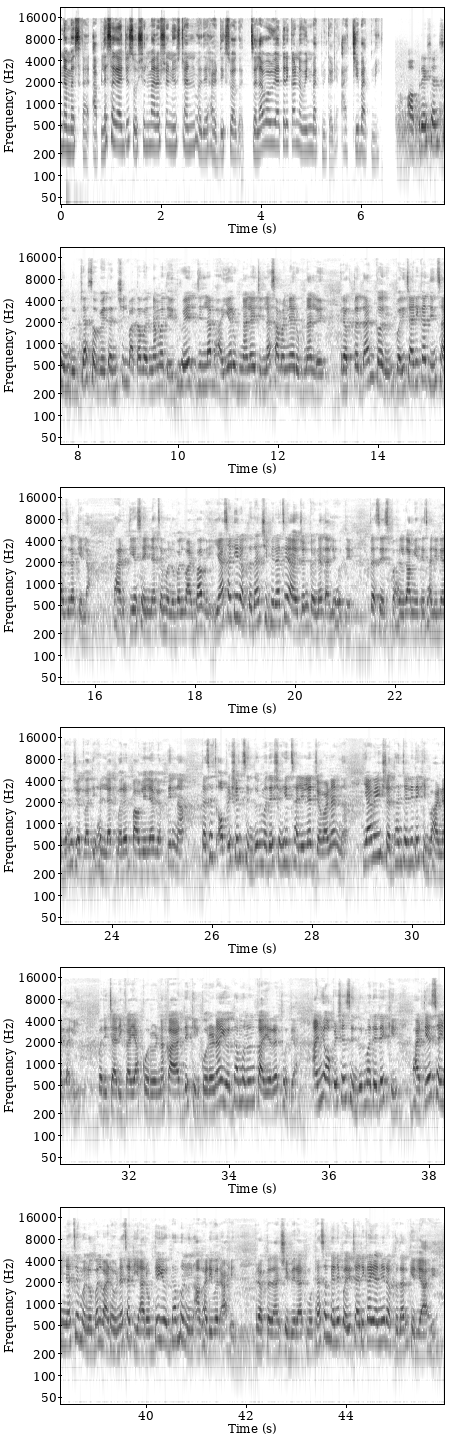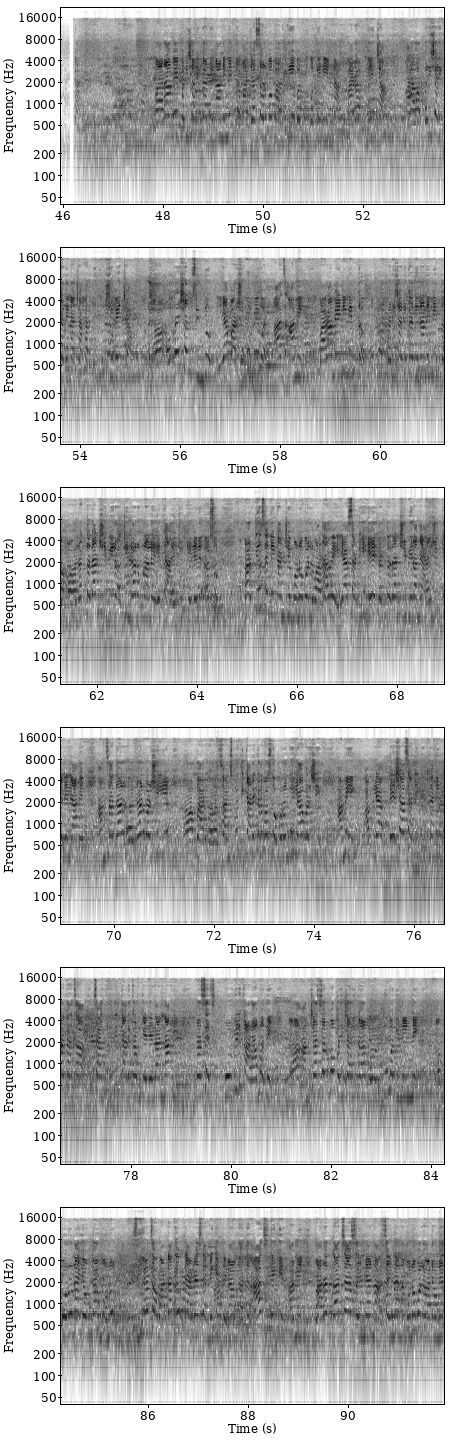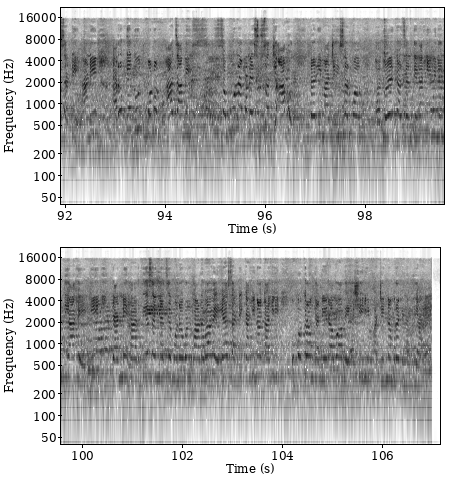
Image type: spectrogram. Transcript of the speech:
नमस्कार. आपल्या सगळ्यांचे सोशल महाराष्ट्र न्यूज चॅनलमध्ये हार्दिक स्वागत. चला वळूया तर एका नवीन बातमीकडे. आजची बातमी. ऑपरेशन सिंदूरच्या संवेदनशील वातावरणामध्ये धुळे जिल्हा बाह्य रुग्णालय जिल्हा सामान्य रुग्णालय रक्तदान करून परिचारिका दिन साजरा केला. भारतीय सैन्याचे मनोबल वाढवावे यासाठी रक्तदान शिबिराचे आयोजन करण्यात आले होते. तसेच पहलगाम येथे झालेल्या दहशतवादी हल्ल्यात मरण पावलेल्या व्यक्तींना तसेच ऑपरेशन सिंदूरमध्ये शहीद झालेल्या जवानांना यावेळी श्रद्धांजली देखील वाहण्यात आली. परिचारिका या कोरोना काळात देखील कोरोना योद्धा म्हणून कार्यरत होत्या आणि ऑपरेशन सिंदूरमध्ये देखील भारतीय सैन्याचे मनोबल वाढवण्यासाठी आरोग्य योद्धा म्हणून आघाडीवर आहेत. रक्तदान शिबिरात मोठ्या संख्येने परिचारिका यांनी रक्तदान केले आहे. बारा मे परिचारिका दिनानिमित्त माझ्या सर्व भारतीय बंधू भगिनींना बारा मेच्या परिचारिका दिनाच्या हार्दिक शुभेच्छा. ऑपरेशन सिंदूर या पार्श्वभूमीवर आज आम्ही बारा मे निमित्त परिचारिका दिनानिमित्त रक्तदान शिबिर जिल्हा रुग्णालय येथे आयोजित केलेले असून भारतीय सैनिकांचे मनोबल वाढावे यासाठी हे रक्तदान शिबिर आम्ही आयोजित केलेले आहे. आमचा दर दरवर्षी आपल्या देशासाठी कुठल्याही प्रकारचा सांस्कृतिक कार्यक्रम केलेला नाही. तसेच कोविड काळामध्ये आमच्या सर्व परिचारिका बंधू भगिनींनी कोरोना योद्धा म्हणून सिंहाचा वाटा देऊन त्यावेळेस त्यांनी घेतलेला होता. तर आज देखील आम्ही भारताचा सैन्यांना सैन्यांना मनोबल वाढवण्यासाठी आणि आरोग्य दूत म्हणून आज आम्ही संपूर्णपणे सुसज्ज आहोत. तरी माझी सर्व धुळेकर जनतेला ही विनंती आहे की त्यांनी भारतीय सैन्याचे मनोबल वाढवावे. यासाठी काही ना काही उपक्रम त्यांनी राबवावे अशी ही माझी नम्र विनंती आहे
